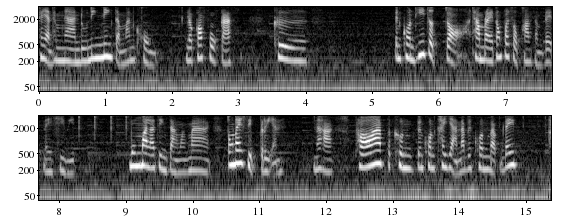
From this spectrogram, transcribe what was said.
ขยันทำงานดูนิ่งๆ แต่มั่นคง แล้วก็โฟกัส คือ เป็นคนที่จดจ่อทำอะไรต้องประสบความสำเร็จในชีวิต มุ่งมั่นและจริงจังมาก ๆ ต้องได้สิบเหรียญนะคะ เพราะว่าคุณเป็นคนขยันนะเป็นคนแบบได้ท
